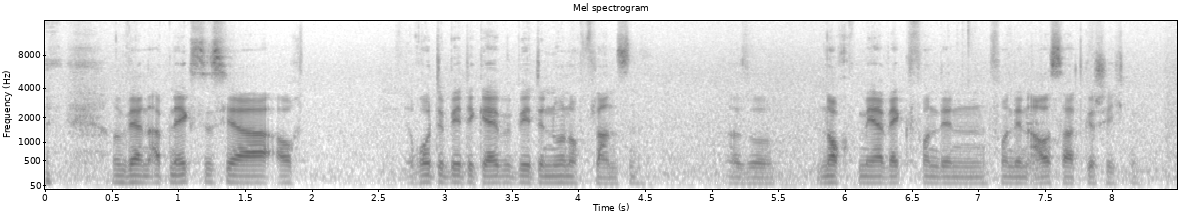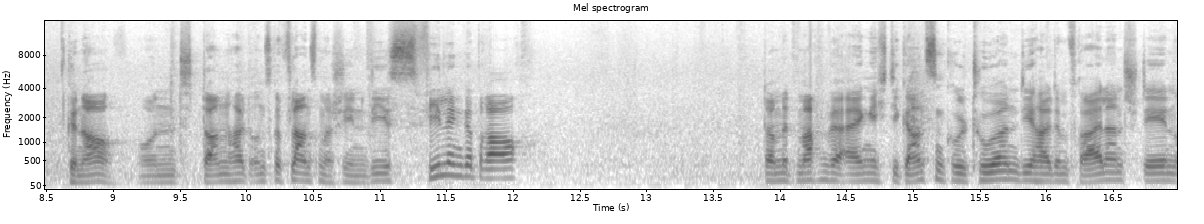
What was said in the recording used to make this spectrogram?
und werden ab nächstes Jahr auch rote Beete, gelbe Beete nur noch pflanzen. Also noch mehr weg von den, von den Aussaatgeschichten. Genau, und dann halt unsere Pflanzmaschine. Die ist viel in Gebrauch. Damit machen wir eigentlich die ganzen Kulturen, die halt im Freiland stehen.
